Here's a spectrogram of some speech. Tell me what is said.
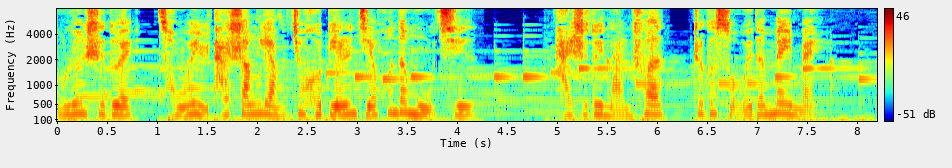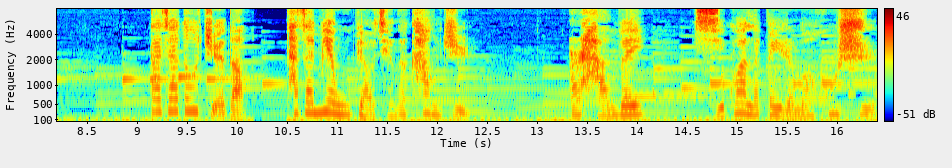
无论是对从未与他商量就和别人结婚的母亲，还是对南川这个所谓的妹妹，大家都觉得他在面无表情的抗拒，而韩薇习惯了被人们忽视。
